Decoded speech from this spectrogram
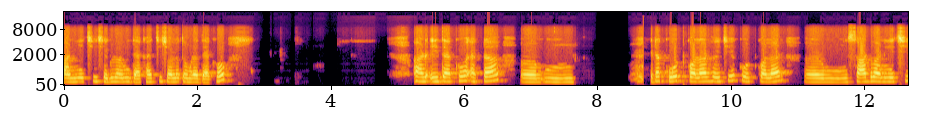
বানিয়েছি সেগুলো আমি দেখাচ্ছি, চলো তোমরা দেখো। আর এই দেখো একটা এটা কোট কলার হয়েছে, কোট কলার শার্ট বানিয়েছি।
